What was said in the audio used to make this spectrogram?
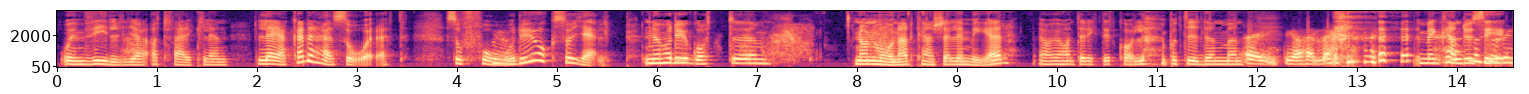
och en vilja att verkligen läka det här såret, så får Mm. du ju också hjälp. Nu har det ju gått eh, någon månad kanske eller mer. Ja, jag har inte riktigt koll på tiden men... Nej, inte jag heller. men kan du se...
